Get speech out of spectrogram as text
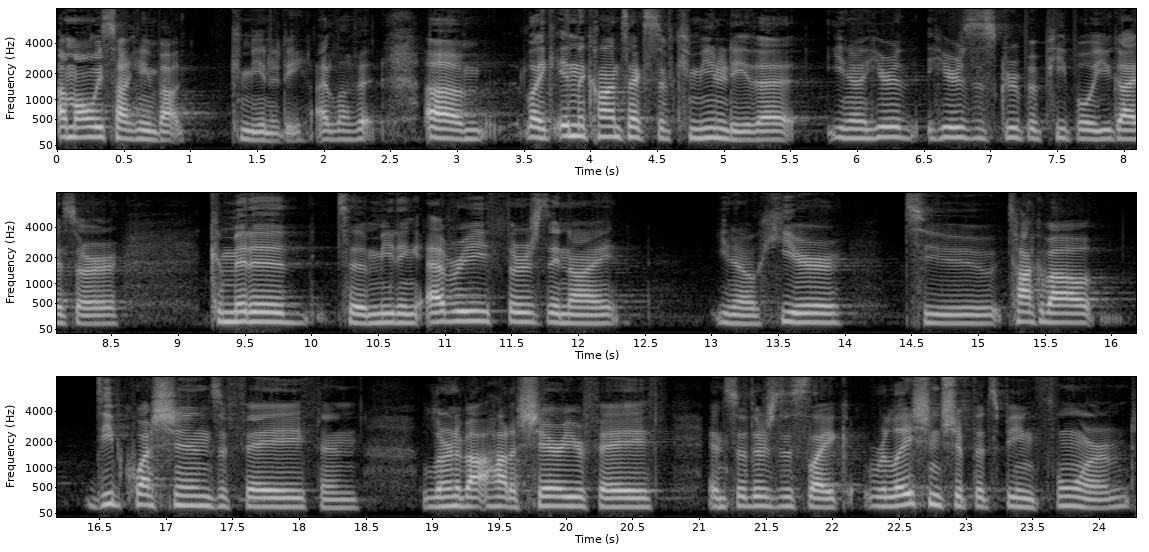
I'm always talking about community. I love it. Um, like in the context of community that you know here here's this group of people you guys are committed to meeting every Thursday night, you know, here to talk about deep questions of faith and learn about how to share your faith. And so there's this like relationship that's being formed.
